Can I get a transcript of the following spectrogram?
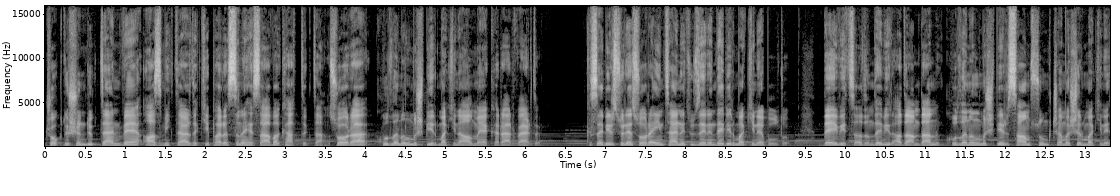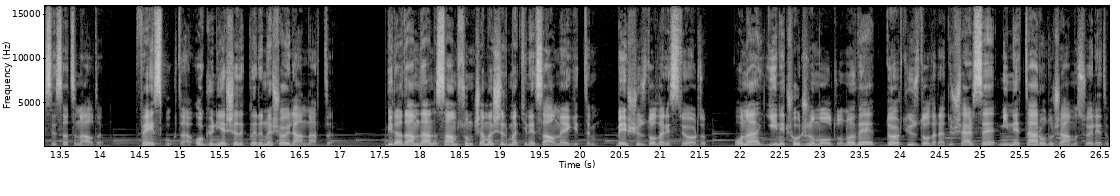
Çok düşündükten ve az miktardaki parasını hesaba kattıktan sonra kullanılmış bir makine almaya karar verdi. Kısa bir süre sonra internet üzerinde bir makine buldu. David adında bir adamdan kullanılmış bir Samsung çamaşır makinesi satın aldı. Facebook'ta o gün yaşadıklarını şöyle anlattı. Bir adamdan Samsung çamaşır makinesi almaya gittim. 500 dolar istiyordu. Ona yeni çocuğum olduğunu ve 400 dolara düşerse minnettar olacağımı söyledim.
